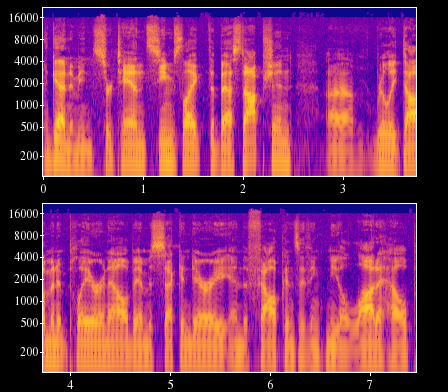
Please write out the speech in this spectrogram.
again, I mean Sertan seems like the best option um, really dominant player in Alabama's secondary, and the Falcons, I think, need a lot of help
